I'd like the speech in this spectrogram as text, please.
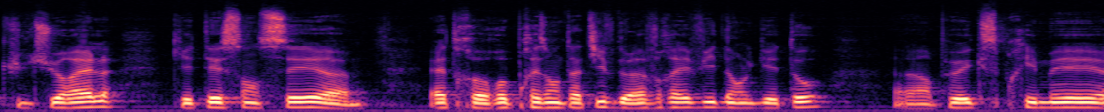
culturel qui était censé être représentatif de la vraie vie dans le ghetto un peu exprimé,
